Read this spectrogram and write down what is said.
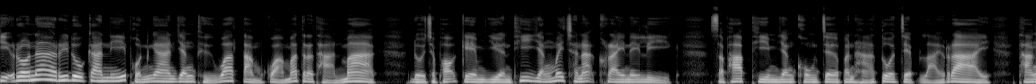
กิโรนาฤดูกาลนี้ผลงานยังถือว่าต่ำกว่ามาตรฐานมาก โดยเฉพาะเกมเยือนที่ยังไม่ชนะใครในลีก สภาพทีมยังคงเจอปัญหาตัวเจ็บหลายราย ทั้ง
